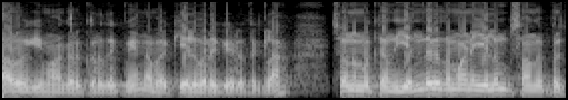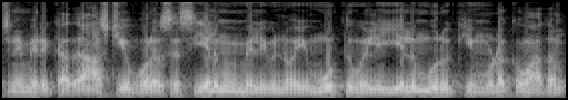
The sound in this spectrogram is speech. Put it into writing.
ஆரோக்கியமாக இருக்கிறதுக்குமே நம்ம கேழ்வரகு எடுத்துக்கலாம். ஸோ நமக்கு அந்த எந்த விதமான எலும்பு சார்ந்த பிரச்சனையுமே இருக்காது. ஆஸ்டியோபோரோசிஸ் எலும்பு மெலிவு நோய் மூட்டு வலி எலும்புருக்கி முடக்குவாதம்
